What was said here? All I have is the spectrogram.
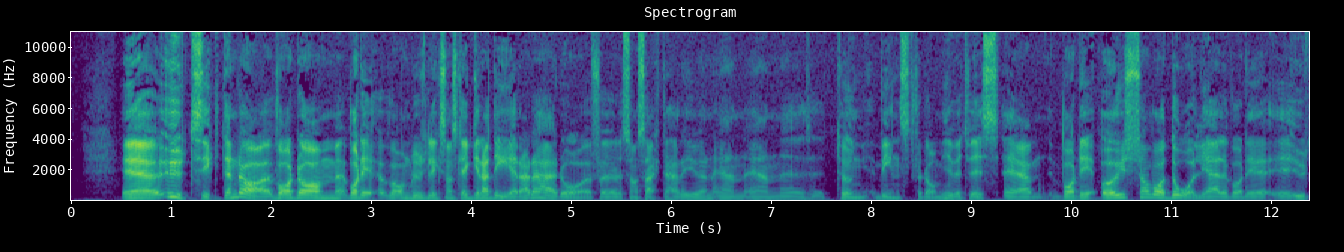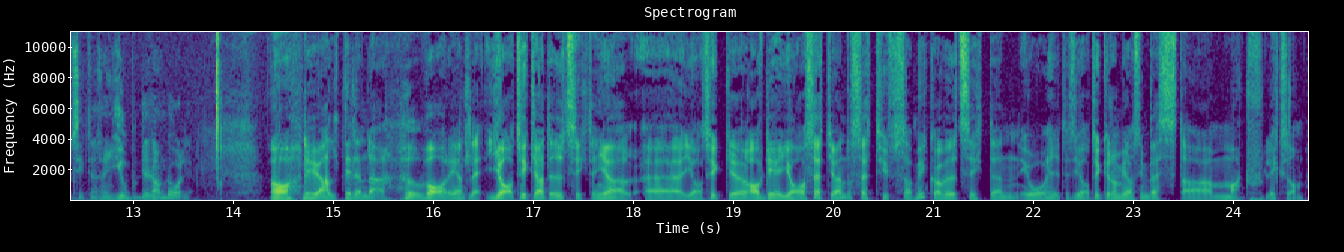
Eh, utsikten då, var de, var det, var- om du liksom ska gradera det här då, för som sagt det här är ju en, en, en eh, tung vinst för dem givetvis. Eh, var det ÖIS som var dåliga eller var det eh, Utsikten som gjorde dem dåliga? Ja, det är ju alltid den där. Hur var det egentligen? Jag tycker att Utsikten gör, eh, jag tycker av det jag har sett, jag har ändå sett hyfsat mycket av Utsikten i år hittills. Jag tycker de gör sin bästa match liksom.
